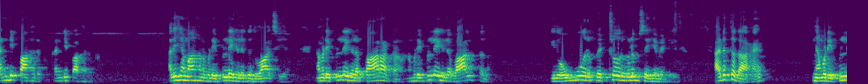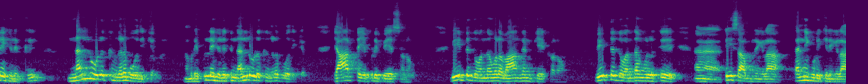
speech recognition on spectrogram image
கண்டிப்பாக இருக்கும் கண்டிப்பாக இருக்கும். அதிகமாக நம்முடைய பிள்ளைகளுக்கு துவா செய்யணும். நம்முடைய பிள்ளைகளை பாராட்டணும். நம்முடைய பிள்ளைகளை வாழ்த்தணும். இது ஒவ்வொரு பெற்றோர்களும் செய்ய வேண்டியது. அடுத்ததாக நம்முடைய பிள்ளைகளுக்கு நல்லொழுக்கங்களை போதிக்கணும். நம்முடைய பிள்ளைகளுக்கு நல்லொழுக்கங்களை போதிக்கணும். யார்கிட்ட எப்படி பேசணும்? வீட்டுக்கு வந்தவங்கள வாங்கன்னு கேட்கணும். வீட்டுக்கு வந்தவங்களுக்கு டீ சாப்பிட்றீங்களா? தண்ணி குடிக்கிறீங்களா?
